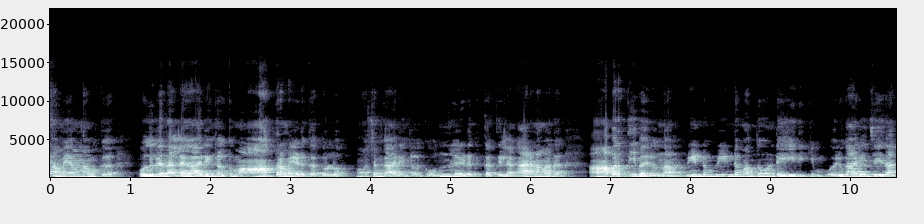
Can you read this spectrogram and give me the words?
സമയം നമുക്ക് പൊതുവെ നല്ല കാര്യങ്ങൾക്ക് മാത്രമേ എടുക്കത്തുള്ളൂ. മോശം കാര്യങ്ങൾക്ക് ഒന്നും എടുക്കത്തില്ല. കാരണം അത് ആവർത്തി വരുന്നതാണ് വീണ്ടും വീണ്ടും വന്നുകൊണ്ടേയിരിക്കും. ഒരു കാര്യം ചെയ്താൽ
